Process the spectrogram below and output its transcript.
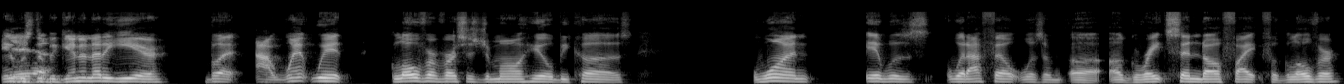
It was the beginning of the year, but I went with Glover versus Jamal Hill because one, it was what I felt was a a, a great send off fight for Glover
